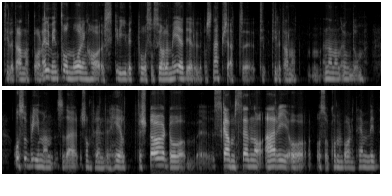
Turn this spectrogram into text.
till ett annat barn. Eller min tonåring har skrivit på sociala medier eller på Snapchat till, till ett annat, en annan ungdom. Och så blir man sådär som förälder helt förstörd och eh, skamsen och arg och, och så kommer barnet hem vid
